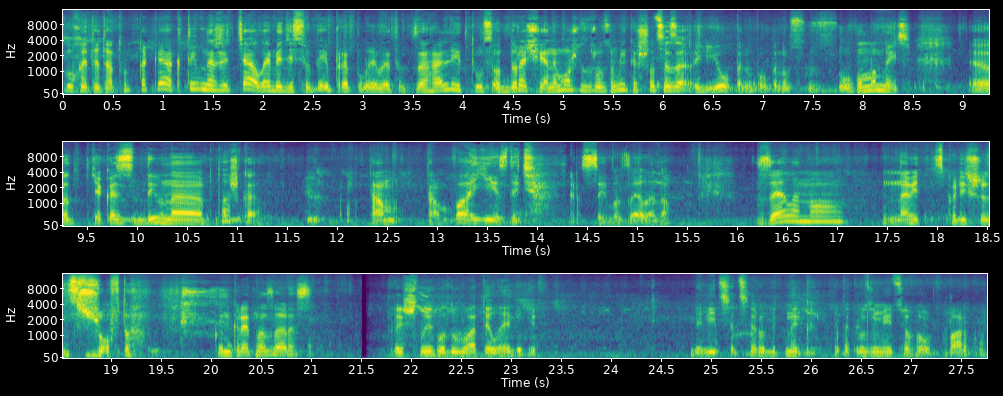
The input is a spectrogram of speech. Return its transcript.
Слухайте, та тут таке активне життя, лебеді сюди приплили. Тут взагалі туз. От, до речі, я не можу зрозуміти, що це за йобен бобен, угомонись. Е, От якась дивна пташка. Там трамвай їздить. Красиво, зелено. Зелено, навіть скоріше з жовто. Конкретно зараз. Прийшли годувати лебедів. Дивіться, це робітник, я так розумію, цього парку.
